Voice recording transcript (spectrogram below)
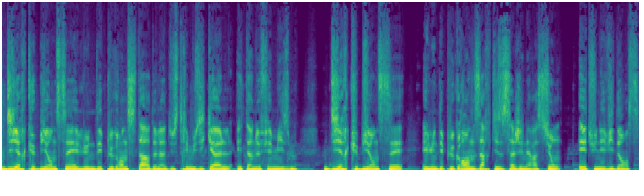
Dire que Beyoncé est l'une des plus grandes stars de l'industrie musicale est un euphémisme. Dire que Beyoncé est l'une des plus grandes artistes de sa génération est une évidence.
